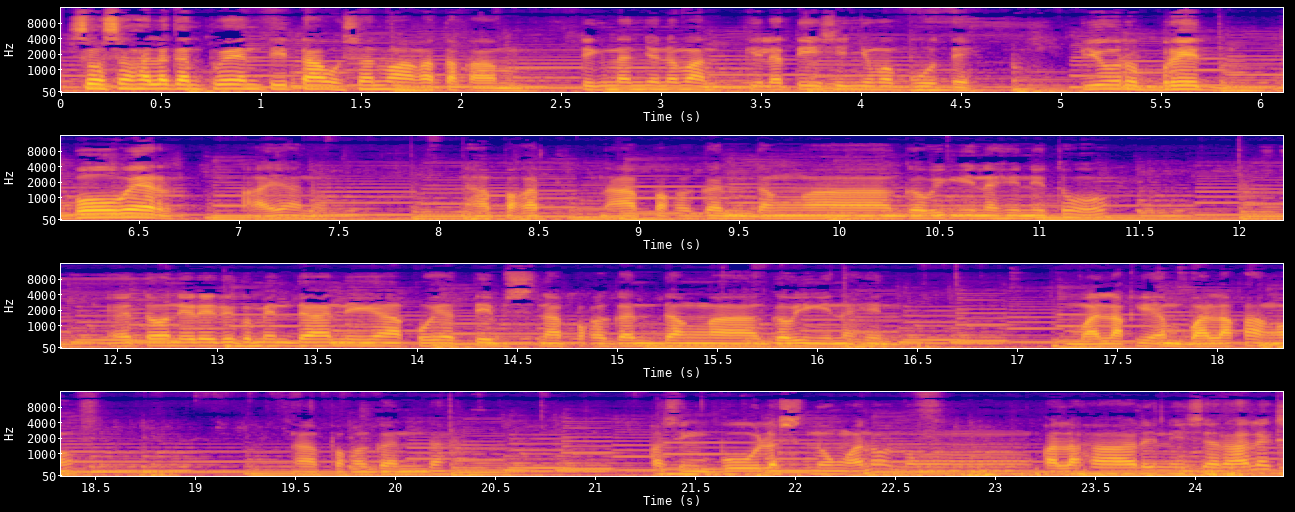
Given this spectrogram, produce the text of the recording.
So, sa halagang 20,000 mga katakam, tingnan nyo naman, kilatisin nyo mabuti. Pure breed bower. Ayan, oh. Napaka, napakagandang uh, gawing inahin ito, oh. Ito, nire-recommenda ni uh, Kuya Tibbs, napakagandang uh, gawing inahin. Malaki ang balakang, oh. Napakaganda. Kasing bulas nung ano, nung kalahari ni Sir Alex.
